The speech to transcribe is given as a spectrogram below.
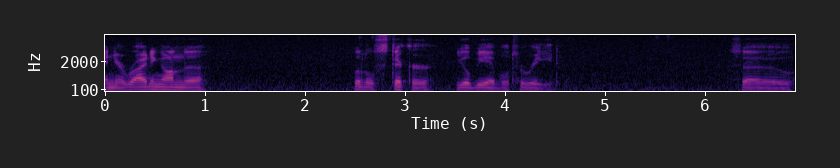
And you're writing on the little sticker you'll be able to read. So,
